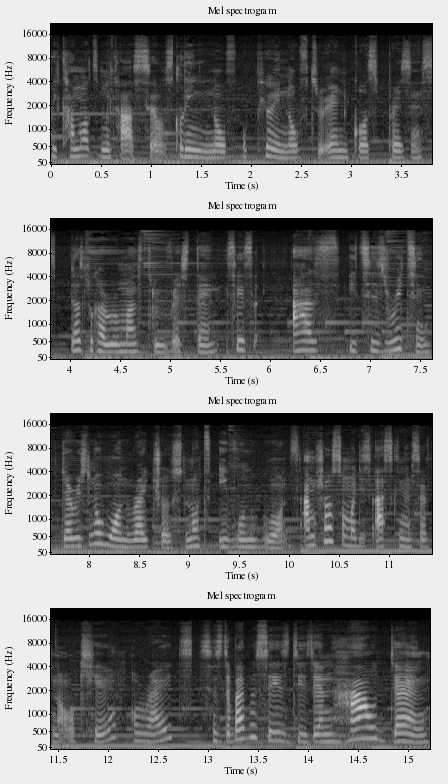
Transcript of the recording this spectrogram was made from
we cannot make ourselves clean enough or pure enough to earn God's presence. Let's look at Romans 3 verse 10. It says, as it is written, there is no one righteous, not even one. I'm sure somebody's asking himself now, okay, all right. Since the Bible says this, then how then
